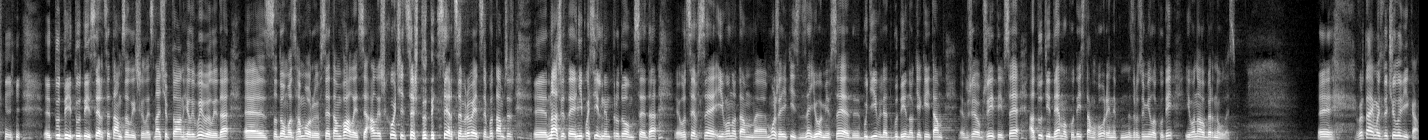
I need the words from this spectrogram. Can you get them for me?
е, туди, туди, серце там залишилось. Начебто ангели вивели да? е, з Содома з Гаморою, все там валиться, але ж хочеться ж туди серцем рветься, бо там же ж е, нажите непосильним трудом все. Да? Оце все, і воно там може якісь знайомі, все, будівля, будинок, який там вже обжитий, все. А тут ідемо кудись там в гори, не, не зрозуміло куди, і вона обернулась. Е, Вертаємось до чоловіка.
